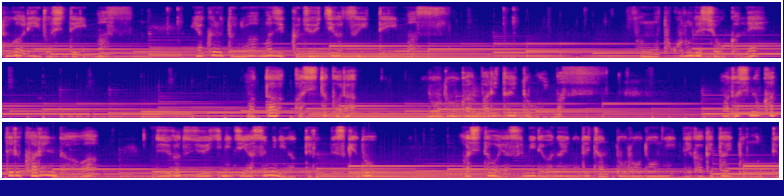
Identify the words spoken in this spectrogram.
トがリードしています。ヤクルトにはマジック11がついています。そんなところでしょうかね。また明日から労働頑張りたいと思います。私の買ってるカレンダーは10月11日休みになってるんですけど、明日は休みではないのでちゃんと労働に出かけたいと思っており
